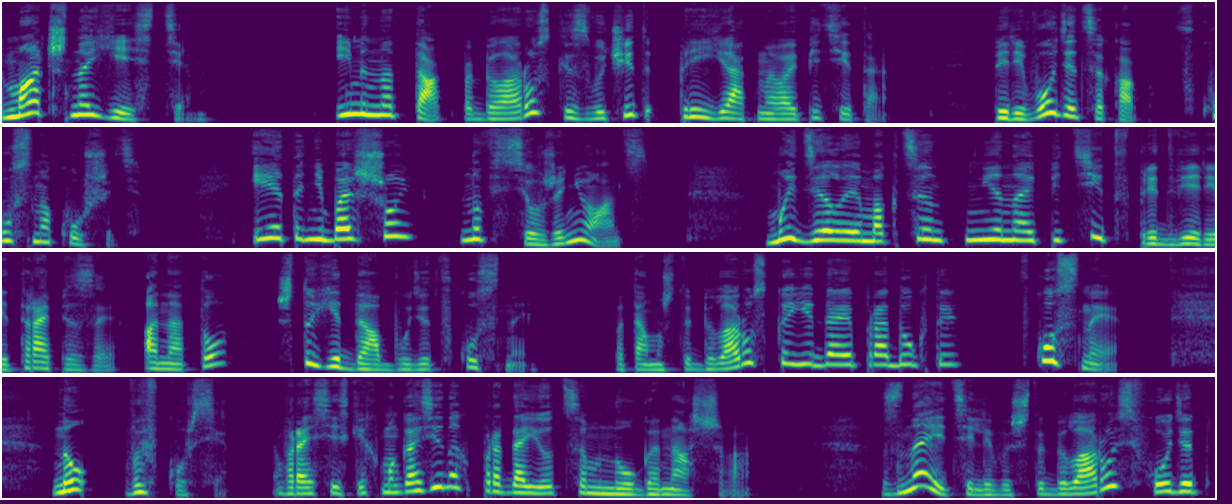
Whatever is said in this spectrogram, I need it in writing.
Смачно есте. Именно так по-белорусски звучит «приятного аппетита». Переводится как «вкусно кушать». И это небольшой, но все же нюанс. Мы делаем акцент не на аппетит в преддверии трапезы, а на то, что еда будет вкусной. Потому что белорусская еда и продукты вкусные. Ну, вы в курсе. В российских магазинах продается много нашего. Знаете ли вы, что Беларусь входит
